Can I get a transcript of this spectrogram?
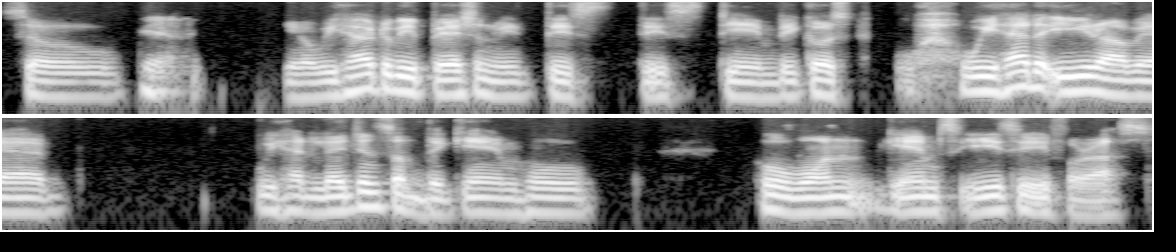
So Yeah. you know we have to be patient with this this team because we had an era where we had legends of the game who who won games easy for us,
